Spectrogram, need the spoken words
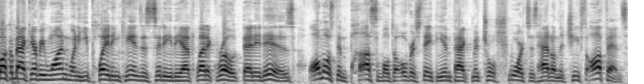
Welcome back, everyone. When he played in Kansas City, The Athletic wrote that it is almost impossible to overstate the impact Mitchell Schwartz has had on the Chiefs' offense.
